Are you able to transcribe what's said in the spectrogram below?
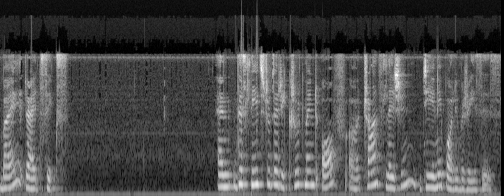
by RAD6. And this leads to the recruitment of uh, translesion DNA polymerases.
